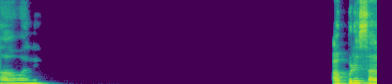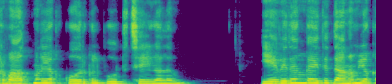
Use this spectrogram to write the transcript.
కావాలి. అప్పుడే సర్వ ఆత్మల యొక్క కోరికలు పూర్తి చేయగలరు. ఏ విధంగా అయితే ధనం యొక్క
